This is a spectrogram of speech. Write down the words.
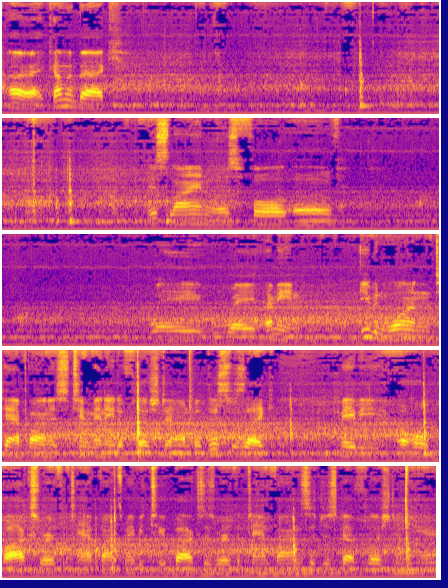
All right, coming back. This line was full of way, way, I mean, even one tampon is too many to flush down, but this was like maybe a whole box worth of tampons, maybe two boxes worth of tampons that just got flushed in here.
